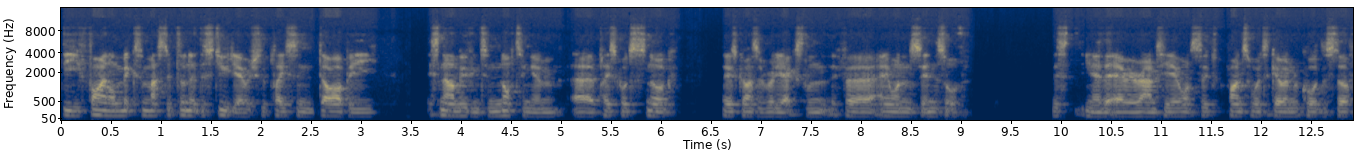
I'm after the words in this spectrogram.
the final mix and master done at the studio, which is a place in Derby. It's now moving to Nottingham, uh, a place called Snug. Those guys are really excellent. If uh, anyone's in the sort of this, you know, the area around here wants to find somewhere to go and record the stuff.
